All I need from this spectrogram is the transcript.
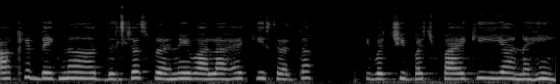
आखिर देखना दिलचस्प रहने वाला है कि श्रद्धा की बच्ची बच पाएगी या नहीं।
